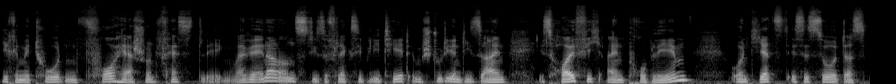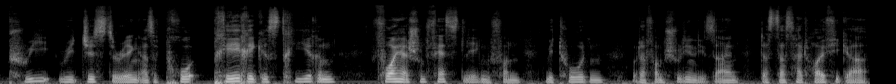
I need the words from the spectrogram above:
ihre Methoden vorher schon festlegen. Weil wir erinnern uns, diese Flexibilität im Studiendesign ist häufig ein Problem. Und jetzt ist es so, dass Pre-Registering, also Präregistrieren, vorher schon festlegen von Methoden oder vom Studiendesign, dass das halt häufiger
